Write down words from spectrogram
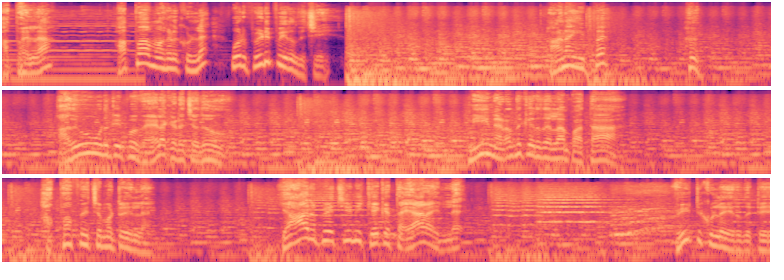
அப்ப எல்லாம் அப்பா மகளுக்குள்ள ஒரு பிடிப்பு இருந்துச்சு. ஆனா இப்ப அதுவும் உனக்கு இப்ப வேலை கிடைச்சதும். நீ நடந்துக்கிறதெல்லாம் பார்த்தா அப்பா பேச்ச மட்டும் இல்ல யாரு பேச்சையும் நீ கேட்க தயாரா இல்ல. வீட்டுக்குள்ள இருந்துட்டு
